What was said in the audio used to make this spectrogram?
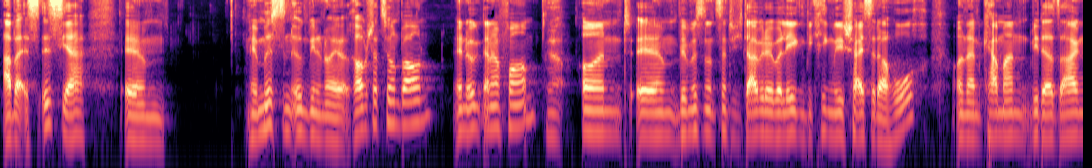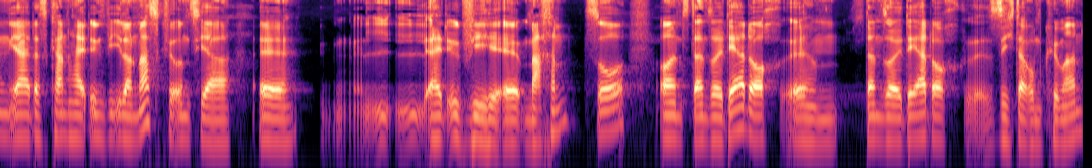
Aber es ist ja, ähm, wir müssen irgendwie eine neue Raumstation bauen in irgendeiner Form. Ja. Und ähm, wir müssen uns natürlich da wieder überlegen, wie kriegen wir die Scheiße da hoch. Und dann kann man wieder sagen, ja, das kann halt irgendwie Elon Musk für uns ja äh, halt irgendwie äh, machen. So. Und dann soll der doch, ähm, dann soll der doch äh, sich darum kümmern.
